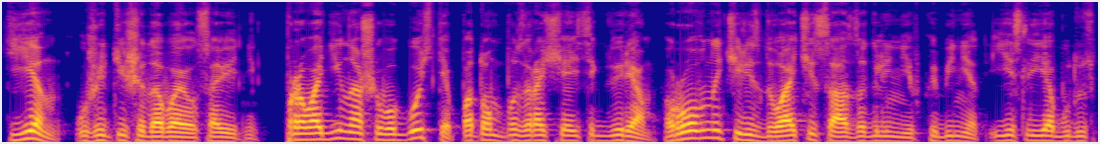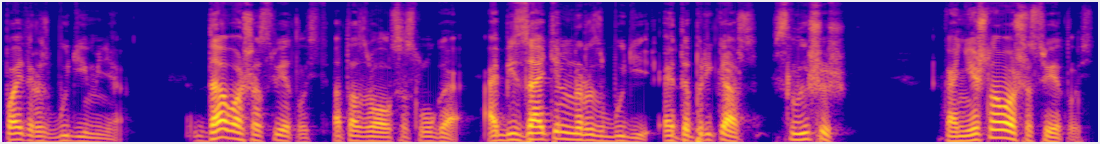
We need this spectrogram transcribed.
«Тьен», — уже тише добавил советник, — «проводи нашего гостя, потом возвращайся к дверям. Ровно через два часа загляни в кабинет. Если я буду спать, разбуди меня». «Да, ваша светлость», — отозвался слуга. «Обязательно разбуди. Это приказ. Слышишь?» «Конечно, ваша светлость».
